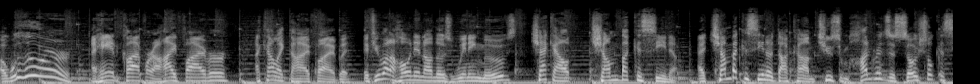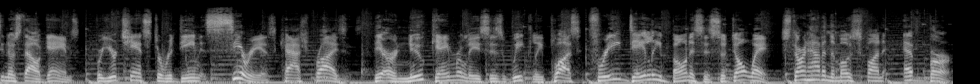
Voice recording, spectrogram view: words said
A woohooer, a hand clapper, a high fiver. I kind of like the high five, but if you want to hone in on those winning moves, check out Chumba Casino. At ChumbaCasino.com, choose from hundreds of social casino style games for your chance to redeem serious cash prizes. There are new game releases weekly, plus free daily bonuses. So don't wait. Start having the most fun ever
